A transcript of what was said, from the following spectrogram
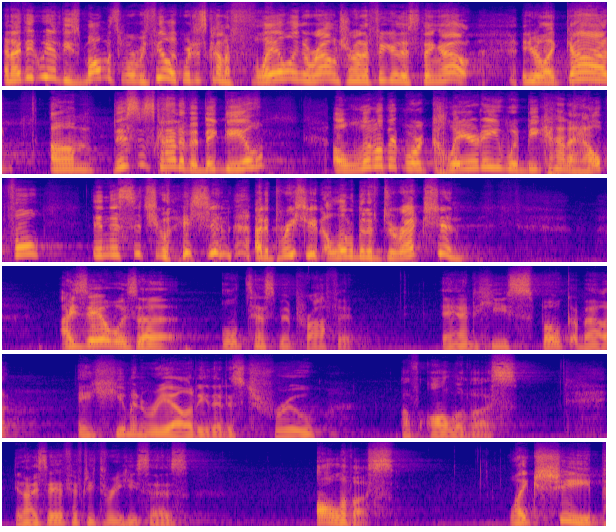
And I think we have these moments where we feel like we're just kind of flailing around trying to figure this thing out. And you're like, God, um, this is kind of a big deal. A little bit more clarity would be kind of helpful in this situation. I'd appreciate a little bit of direction. Isaiah was a Old Testament prophet, and he spoke about a human reality that is true of all of us. In Isaiah 53, he says, All of us, like sheep,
